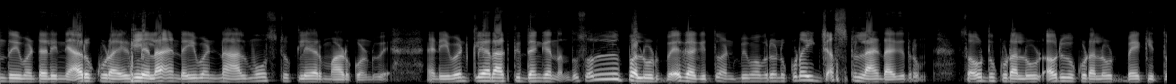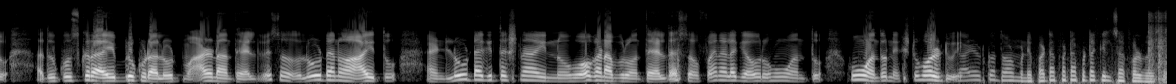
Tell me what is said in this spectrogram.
ಒಂದು ಇವೆಂಟಲ್ಲಿ ಇನ್ಯಾರು ಕೂಡ ಇರಲಿಲ್ಲ. ಆ್ಯಂಡ್ ಈವೆಂಟ್ನ ಆಲ್ಮೋಸ್ಟ್ ಕ್ಲಿಯರ್ ಮಾಡ್ಕೊಂಡ್ವಿ. ಆ್ಯಂಡ್ ಈವೆಂಟ್ ಕ್ಲಿಯರ್ ಆಗ್ತಿದ್ದಂಗೆ ನಂದು ಸ್ವಲ್ಪ ಲೂಟ್ ಬೇಕಾಗಿತ್ತು ಆ್ಯಂಡ್ ಭೀಮಾ ಬ್ರೋನು ಕೂಡ ಈಗ ಜಸ್ಟ್ ಲ್ಯಾಂಡ್ ಆಗಿದ್ರು. ಸೊ ಅವ್ರದ್ದು ಕೂಡ ಲೂಟ್ ಅವರಿಗೂ ಕೂಡ ಲೂಟ್ ಬೇಕಿತ್ತು. ಅದಕ್ಕೋಸ್ಕರ ಇಬ್ಬರು ಕೂಡ ಲೂಟ್ ಮಾಡೋಣ ಅಂತ ಹೇಳಿದ್ವಿ. ಸೊ ಲೂಟನೂ ಆಯಿತು. ಆ್ಯಂಡ್ ಲೂಟ್ ಆಗಿದ ತಕ್ಷಣ ಇನ್ನು ಹೋಗೋಣ ಬ್ರೋ ಅಂತ ಹೇಳಿದೆ. ಸೊ ಫೈನಲ್ ಆಗಿ ಅವರು ಹ್ಞೂ ಅಂತು ಹ್ಞೂ ಅಂದ್ರು ನೆಕ್ಸ್ಟ್ ಹೊರಟ್ವಿ ಗಾಡಿ ಹಿಡ್ಕೊಂಡು ತೊಗೊಂಡ್ಬನ್ನಿ. ಪಟ ಪಟ ಪಟ ಕಿಲ್ಸ್ ಹಾಕೊಳ್ಬೇಕು.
